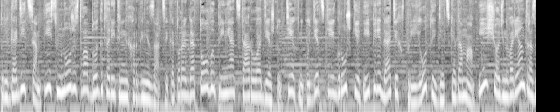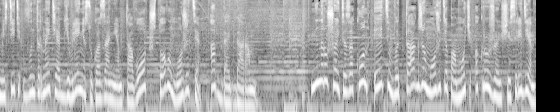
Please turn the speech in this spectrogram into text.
пригодиться. Есть множество благотворительных организаций, которые готовы принять старую одежду, технику, детские игрушки и передать их в приюты и детские дома. И еще один вариант – разместить в интернете объявление с указанием того, что вы можете отдать даром. Не нарушайте закон, этим вы также можете помочь окружающей среде.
